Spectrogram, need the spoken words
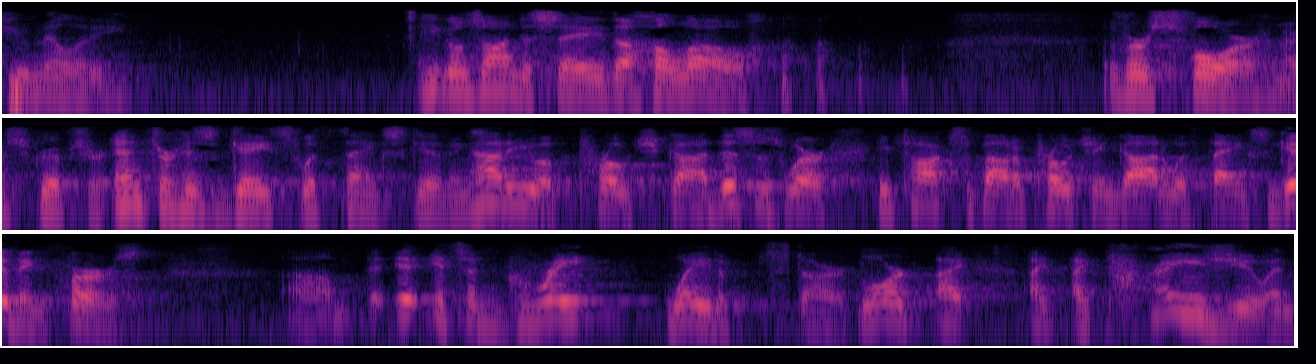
Humility. He goes on to say the hello. Verse 4 in our scripture enter his gates with thanksgiving. How do you approach God? This is where he talks about approaching God with thanksgiving first. Um, it, it's a great way to start. Lord, I, I, I praise you and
